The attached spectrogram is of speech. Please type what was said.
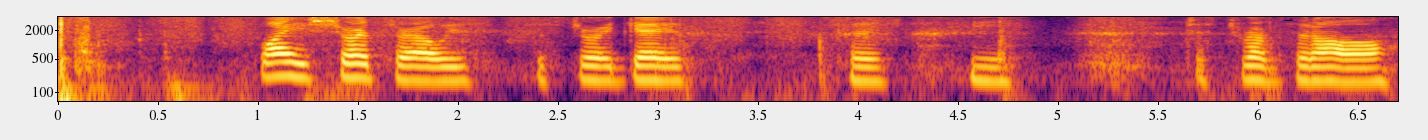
That's why his shorts are always destroyed, guys, because he just rubs it all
